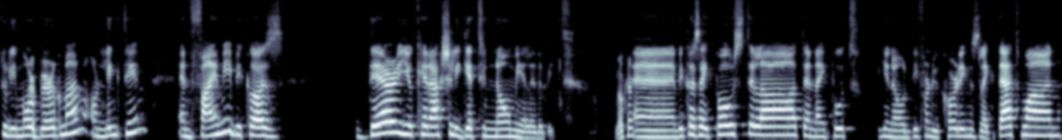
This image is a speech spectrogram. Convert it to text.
to Limor Bergman on LinkedIn and find me because there you can actually get to know me a little bit. Okay. Uh, because I post a lot and I put, you know, different recordings like that one.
